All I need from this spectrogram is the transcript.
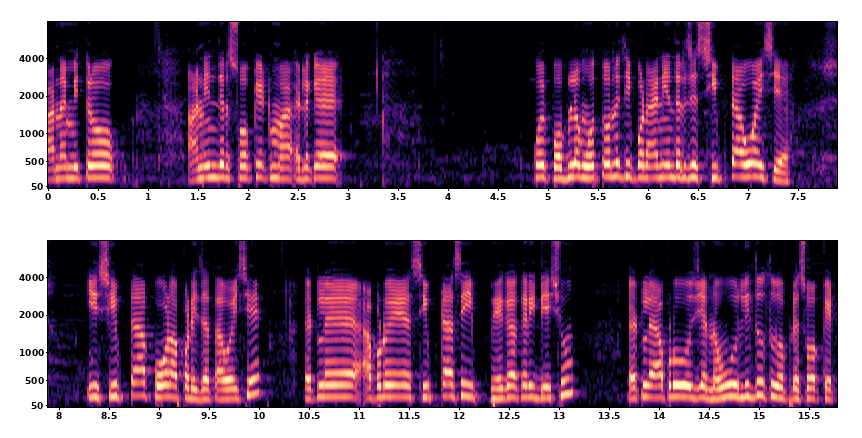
આના મિત્રો આની અંદર સોકેટમાં એટલે કે કોઈ પ્રોબ્લેમ હોતો નથી, પણ આની અંદર જે શિફ્ટા હોય છે એ શિફ્ટા પોળા પડી જતા હોય છે. એટલે આપણે શિફ્ટા છે ભેગા કરી દઈશું એટલે આપણું જે નવું લીધું હતું આપણે સોકેટ,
